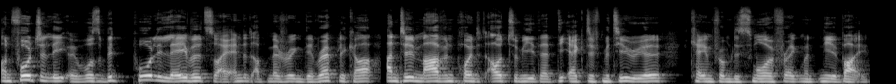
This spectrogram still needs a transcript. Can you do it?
Unfortunately, it was a bit poorly labeled, so I ended up measuring the replica until Marvin pointed out to me that the active material came from the small fragment nearby.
